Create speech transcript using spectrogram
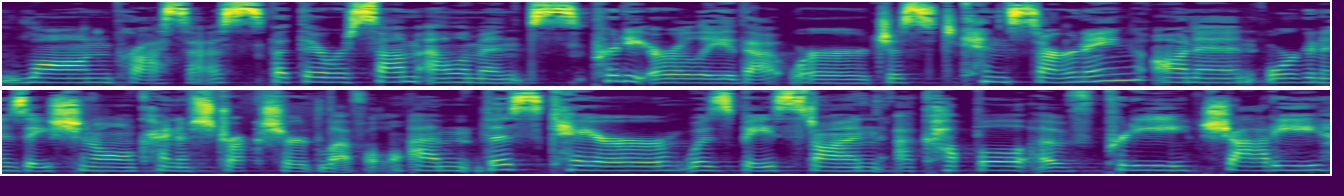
long process, but there were some elements pretty early that were just concerning on an organizational kind of structured level. Um, this care was based on a couple of pretty shoddy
